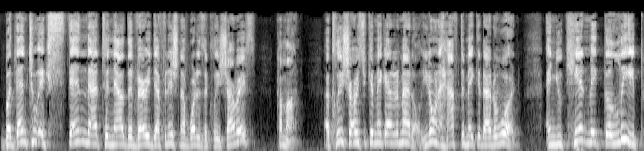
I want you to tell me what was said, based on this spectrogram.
but then to extend that to now the very definition of what is a kli sharis, come on. A kli sharis you can make out of metal. You don't have to make it out of wood. And you can't make the leap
